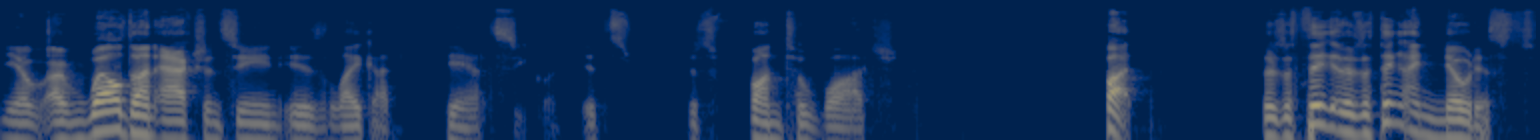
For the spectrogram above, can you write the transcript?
you know a well done action scene is like a dance sequence. It's just fun to watch. But there's a thing. There's a thing I noticed,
